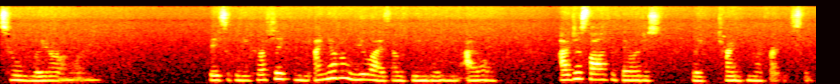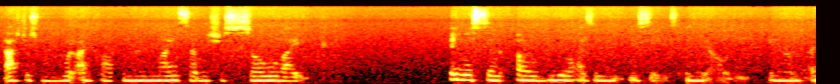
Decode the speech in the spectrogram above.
till later on. Basically, especially for me, I never realized I was being bullied at all. I just thought that they were just like trying to be my friends. Like that's just what I thought. And my mindset was just so like innocent of realizing these things in reality. And I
